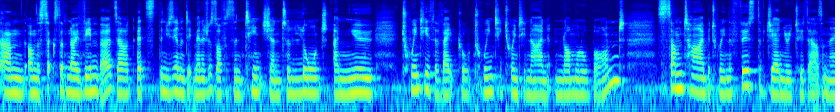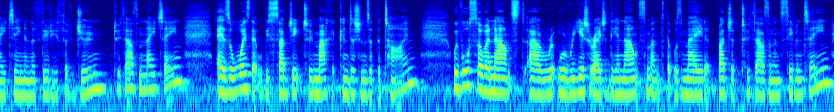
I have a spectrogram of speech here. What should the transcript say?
um, on the 6th of November, it's, our, it's the New Zealand Debt Managers Office intention to launch a new 20th of April 2029 nominal bond sometime between the 1st of January 2018 and the 30th of June 2018. As always, that will be subject to market conditions at the time. We've also announced uh, re- or reiterated the announcement that was made at Budget 2017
